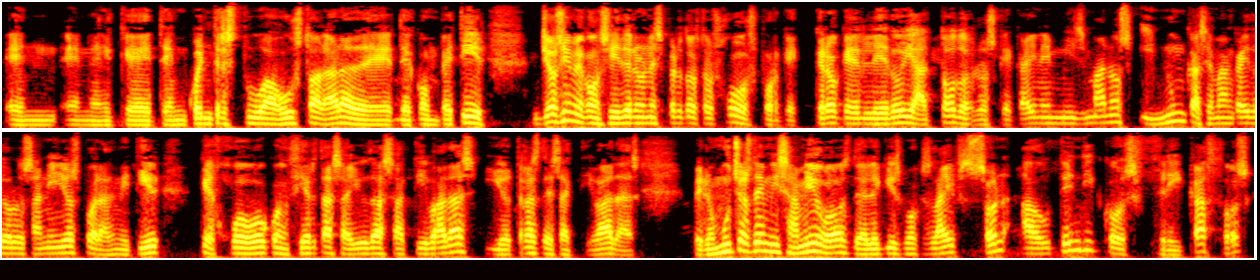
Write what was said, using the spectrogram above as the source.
en, en el que te encuentres tú a gusto a la hora de, competir. Yo sí me considero un experto de estos juegos porque creo que le doy a todos los que caen en mis manos y nunca se me han caído los anillos por admitir que juego con ciertas ayudas activadas y otras desactivadas. Pero muchos de mis amigos del Xbox Live son auténticos fricazos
